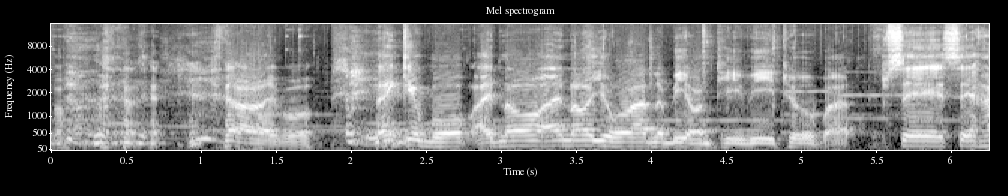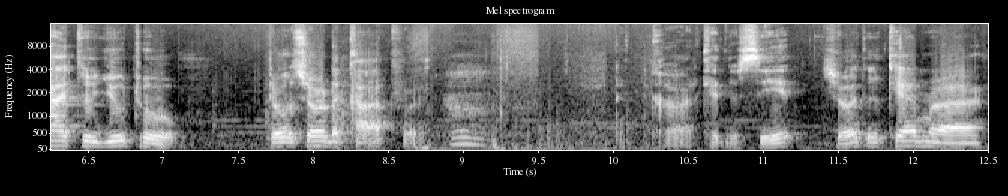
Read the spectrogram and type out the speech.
Alright, Bob. Thank you, Bob. I know, I know you want to be on TV too, but say, say hi to YouTube. Don't show the card first. the card, can you see it? Show it to the camera.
